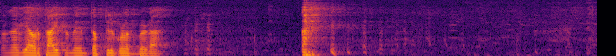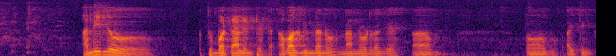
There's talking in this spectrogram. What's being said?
ಹಂಗಾಗಿ ಅವ್ರ ತಾಯಿ ತಂದೆ ಏನು ತಪ್ಪು ತಿಳ್ಕೊಳ್ಳೋದು ಬೇಡ ಅನಿಲು ತುಂಬ ಟ್ಯಾಲೆಂಟೆಡ್ ಅವಾಗ್ಲಿಂದನೂ ನಾನು ನೋಡ್ದಂಗೆ I think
